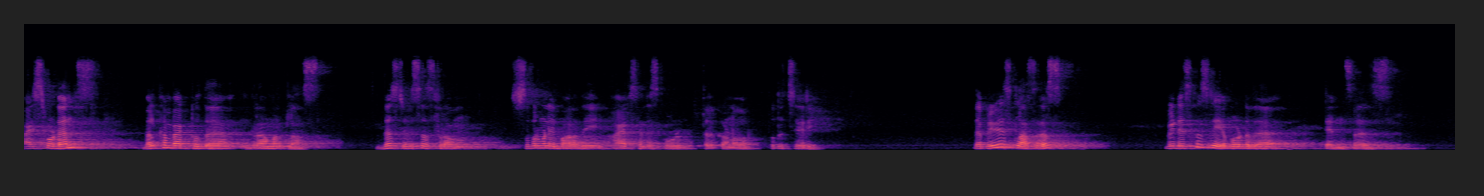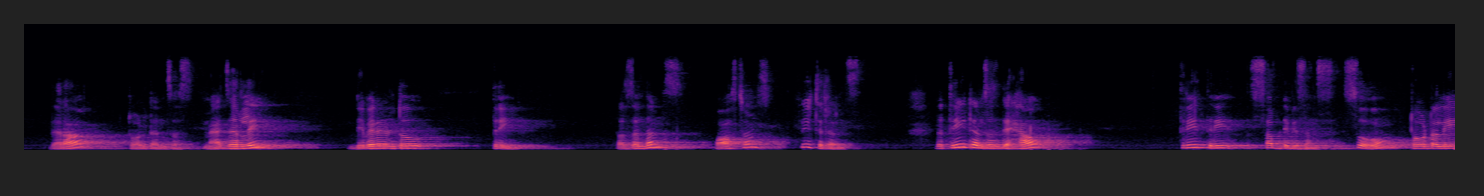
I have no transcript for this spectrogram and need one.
Hi students, welcome back to the grammar class. Best wishes from Subramani Bharati Higher Secondary School, Tirkanur, Puducherry. The previous classes, we discussed about the tenses. There are 12 tenses, majorly divided into three. Present tense, past tense, future tense. The three tenses, they have three three subdivisions so totally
